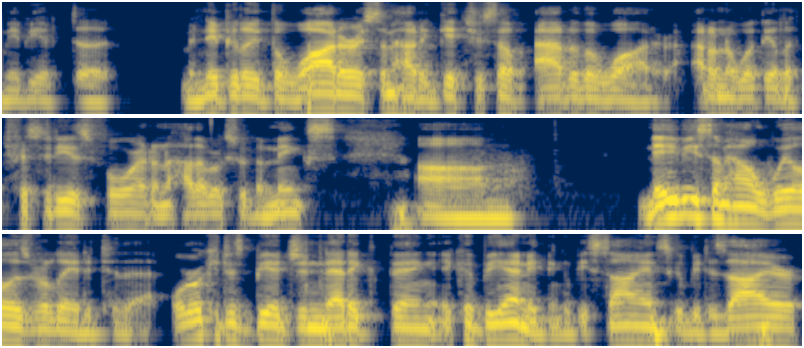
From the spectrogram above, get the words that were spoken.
maybe have to manipulate the water somehow to get yourself out of the water. I don't know what the electricity is for. I don't know how that works with the minks. Um maybe somehow will is related to that or it could just be a genetic thing it could be anything it could be science it could be desire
